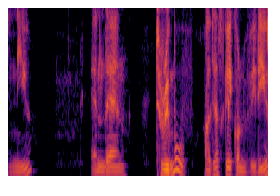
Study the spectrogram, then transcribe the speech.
New, and then to remove, I'll just click on Video,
